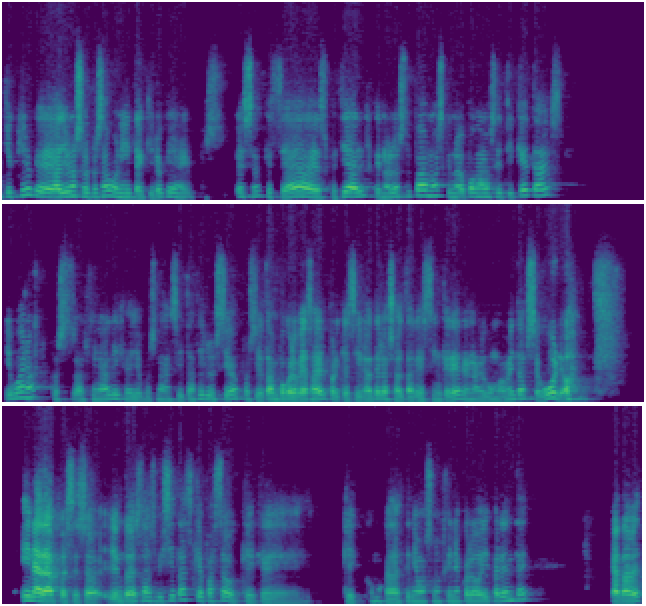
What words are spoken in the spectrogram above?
yo quiero que haya una sorpresa bonita, quiero que pues, eso, que sea especial, que no lo sepamos, que no le pongamos etiquetas. Y bueno, pues al final dije, oye, pues nada, si te hace ilusión, pues yo tampoco lo voy a saber porque si no te lo soltaré sin querer en algún momento, seguro. Y nada, pues eso. Y entonces las visitas, ¿qué pasó? Que, que, que como cada vez teníamos un ginecólogo diferente, cada vez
